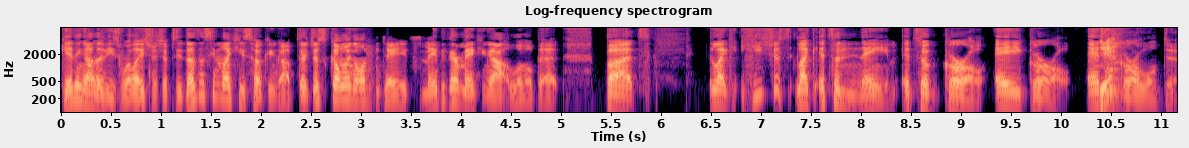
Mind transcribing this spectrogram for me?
getting out of these relationships. It doesn't seem like he's hooking up. They're just going on dates. Maybe they're making out a little bit. But like he's just like it's a name. It's a girl. A girl any Yeah. girl will do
